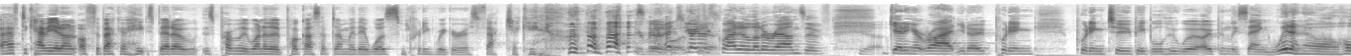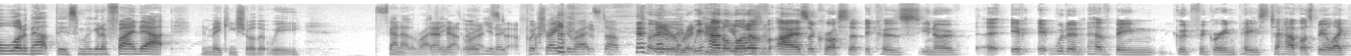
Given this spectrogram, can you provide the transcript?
I, have to caveat on off the back of heaps better. It's probably one of the podcasts I've done where there was some pretty rigorous fact checking. it really was, go through quite a lot of rounds of yeah. getting it right. You know, putting putting two people who were openly saying we don't know a whole lot about this and we're going to find out, and making sure that we found out the right found thing, or right you know, stuff. portrayed the right stuff. Totally. Right. We had a lot of eyes across it because you know it, it wouldn't have been good for Greenpeace to have us be like,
